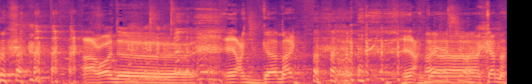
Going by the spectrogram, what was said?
Aaron euh, Ergamac. Ouais. Ergacam. Ouais.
